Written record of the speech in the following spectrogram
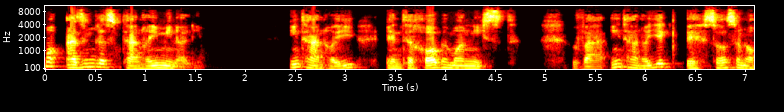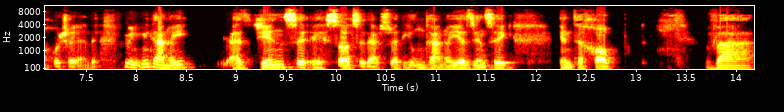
ما از این قسم تنهایی مینالیم. این تنهایی انتخاب ما نیست و این تنهایی یک احساس ناخوشاینده. ببین این تنهایی از جنس احساسه در صورتی که اون تنهایی از جنس یک انتخاب بود. و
